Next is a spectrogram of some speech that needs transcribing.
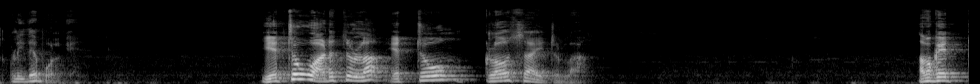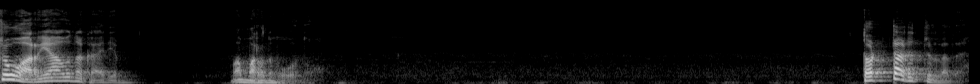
അപ്പോൾ ഇതേപോലെ ഏറ്റവും അടുത്തുള്ള ഏറ്റവും ക്ലോസ് ആയിട്ടുള്ള നമുക്ക് ഏറ്റവും അറിയാവുന്ന കാര്യം നാം മറന്നു പോകുന്നു തൊട്ടടുത്തുള്ളത്.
